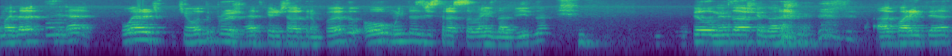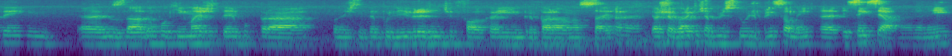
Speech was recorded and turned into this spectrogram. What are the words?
Mas era, assim, é, ou era, tipo, tinha outro projeto que a gente estava trampando, ou muitas distrações da vida. Pelo menos eu acho que agora a quarentena tem é, nos dado um pouquinho mais de tempo para, quando a gente tem tempo livre, a gente foca em preparar o nosso site. É. Eu acho que agora que a gente abriu o estúdio, principalmente, é essencial, né? não, é nem,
